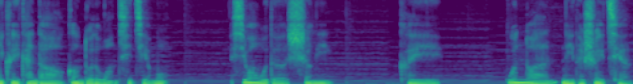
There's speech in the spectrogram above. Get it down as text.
你可以看到更多的往期节目。希望我的声音可以温暖你的睡前。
